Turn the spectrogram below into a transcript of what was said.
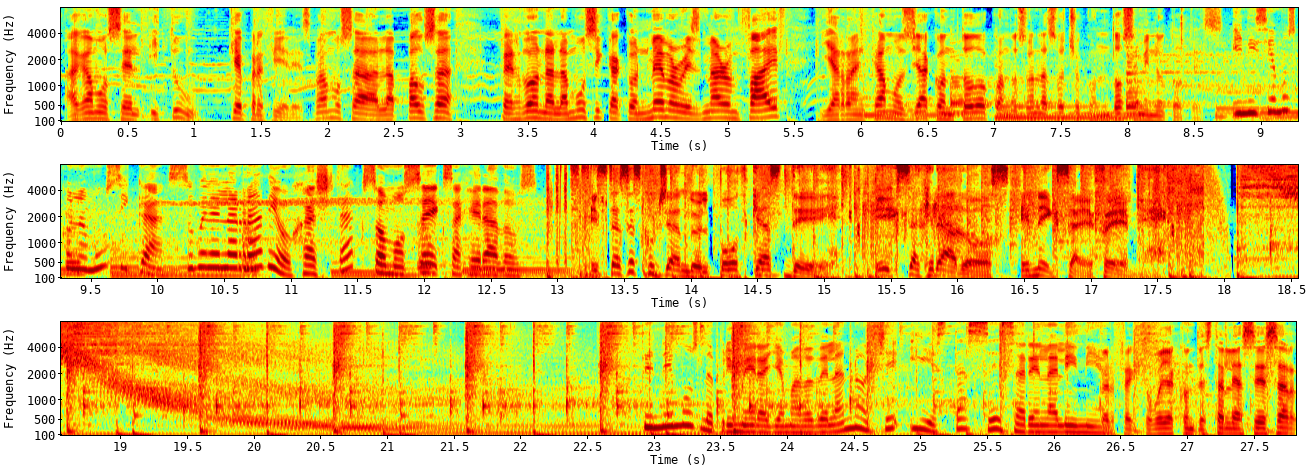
hagamos el ¿y tú qué prefieres? Vamos a la pausa, perdón, a la música con Memories Maroon 5 y arrancamos ya con todo cuando son las 8 con 12 minutotes. Iniciamos con la música, súbele la radio, hashtag somos exagerados. Estás escuchando el podcast de Exagerados en Exa Tenemos la primera llamada de la noche y está César en la línea. Perfecto, voy a contestarle a César.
